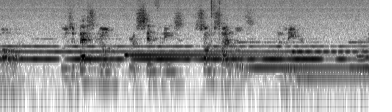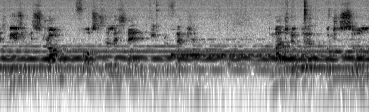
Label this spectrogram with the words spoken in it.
Mahler, who is best known for his symphonies, song cycles, and lieder. His music is strong and forces the listener into deep reflection. Imagine a work which is so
